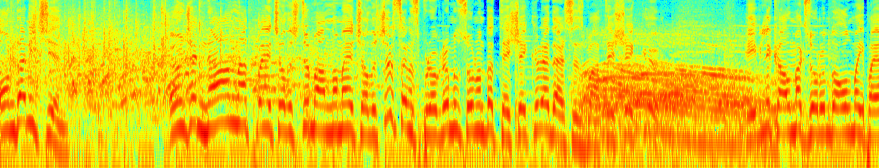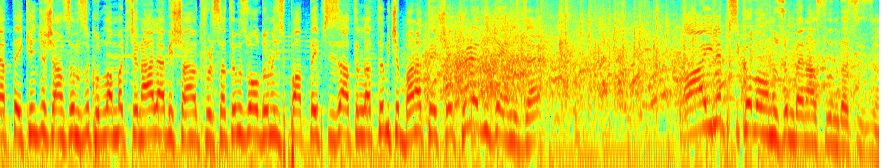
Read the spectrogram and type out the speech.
Ondan için. Önce ne anlatmaya çalıştığımı anlamaya çalışırsanız programın sonunda teşekkür edersiniz bana. Teşekkür. Evli kalmak zorunda olmayıp hayatta ikinci şansınızı kullanmak için hala bir şans, fırsatınız olduğunu ispatlayıp size hatırlattığım için bana teşekkür edeceğinize. Aile psikoloğunuzum ben aslında sizin.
